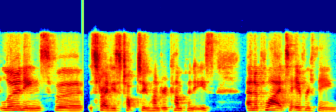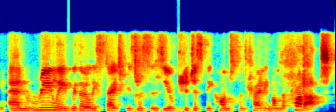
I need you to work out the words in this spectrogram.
learnings for Australia's top 200 companies and apply it to everything. And really, with early stage businesses, you should just be concentrating on the product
